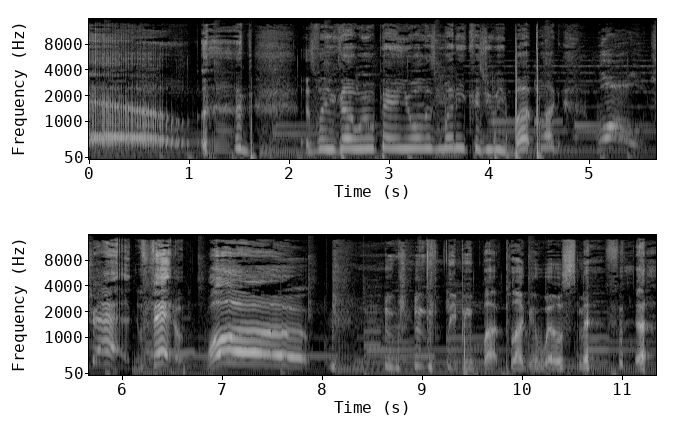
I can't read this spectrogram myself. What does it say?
Ew. That's why you got Will paying you all this money because you be butt plug. Whoa, trap, fit. Whoa. he be butt plugging Will Smith.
